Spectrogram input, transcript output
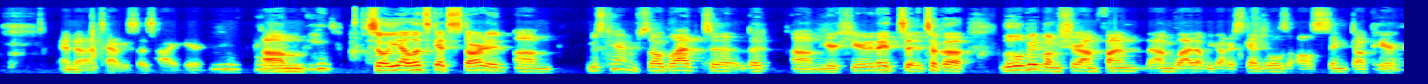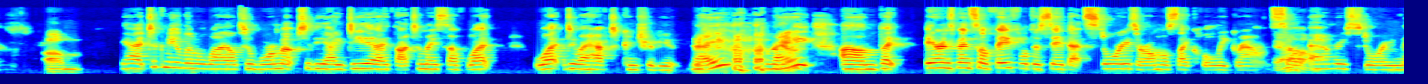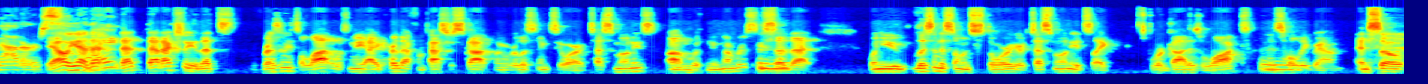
And uh, Tabby says hi here. Mm-hmm. Um, so, yeah, let's get started. Um, Miss Karen, I'm so glad to, that um, you're here today. It, it took a little bit, but I'm sure I'm fine. I'm glad that we got our schedules all synced up here. Um, yeah, it took me a little while to warm up to the idea. I thought to myself, what what do I have to contribute, right? right? Yeah. Um, but Aaron's been so faithful to say that stories are almost like holy ground. Yeah. So every story matters. Yeah, oh yeah, right? that that that actually that's resonates a lot with me. I heard that from Pastor Scott when we were listening to our testimonies um, with new members. He mm-hmm. said that when you listen to someone's story or testimony, it's like where God has walked and it's mm. holy ground. And so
